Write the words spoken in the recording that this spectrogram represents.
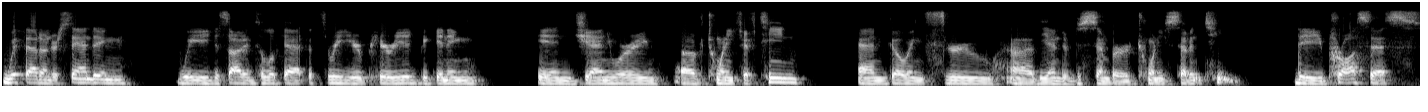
with that understanding, we decided to look at a three-year period beginning in January of 2015 and going through uh, the end of December 2017. The process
